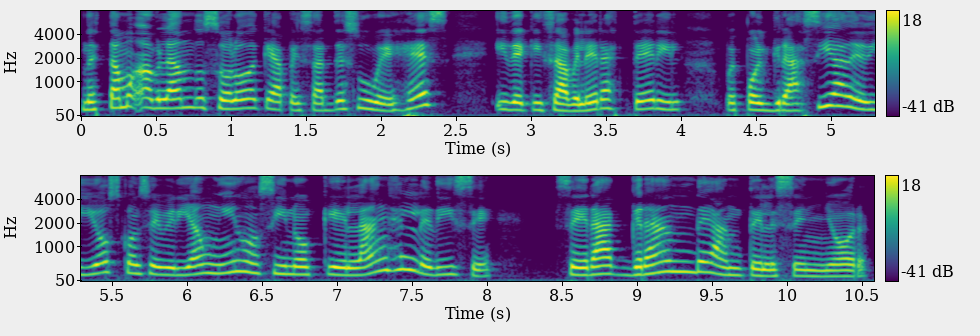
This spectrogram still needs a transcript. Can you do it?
No estamos hablando solo de que a pesar de su vejez y de que Isabel era estéril, pues por gracia de Dios concebiría un hijo, sino que el ángel le dice, será grande ante el Señor,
